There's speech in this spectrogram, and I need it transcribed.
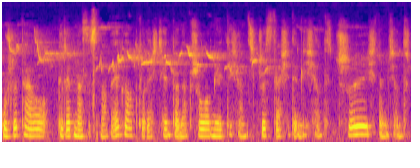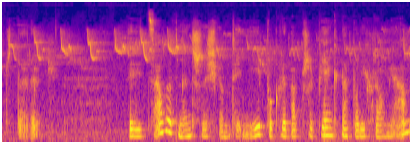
użyto drewna sosnowego, które ścięto na przełomie 1373-74. Całe wnętrze świątyni pokrywa przepiękna polichromia. Mm,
